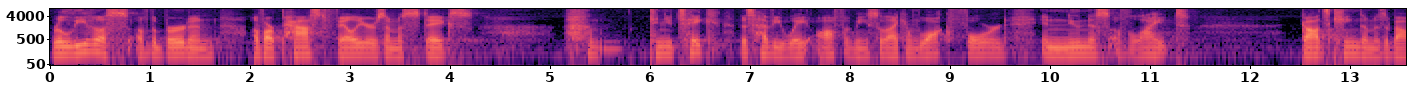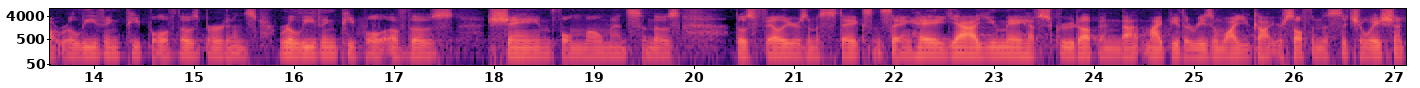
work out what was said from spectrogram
Relieve us of the burden of our past failures and mistakes. Can you take this heavy weight off of me so that I can walk forward in newness of light? God's kingdom is about relieving people of those burdens, relieving people of those shameful moments and those, those failures and mistakes, and saying, hey, yeah, you may have screwed up, and that might be the reason why you got yourself in this situation,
